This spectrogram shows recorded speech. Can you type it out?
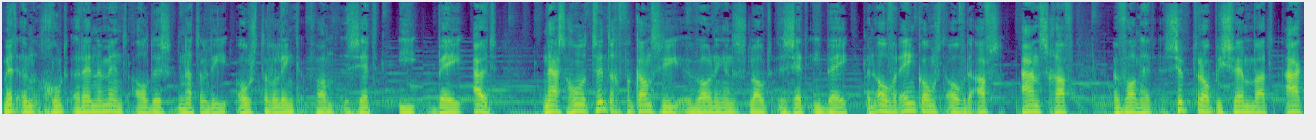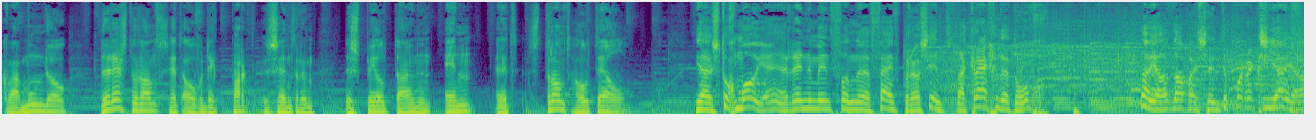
met een goed rendement, al dus Nathalie Oosterlink van ZIB uit. Naast 120 vakantiewoningen sloot ZIB een overeenkomst over de aanschaf van het subtropisch zwembad Aquamundo, de restaurants, het overdekt parkcentrum, de speeltuinen en het strandhotel. Ja, is toch mooi, hè? Een rendement van eh 5%. Waar krijg je dat nog? Nou ja, nou bij Centerparks. Ja, ja.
